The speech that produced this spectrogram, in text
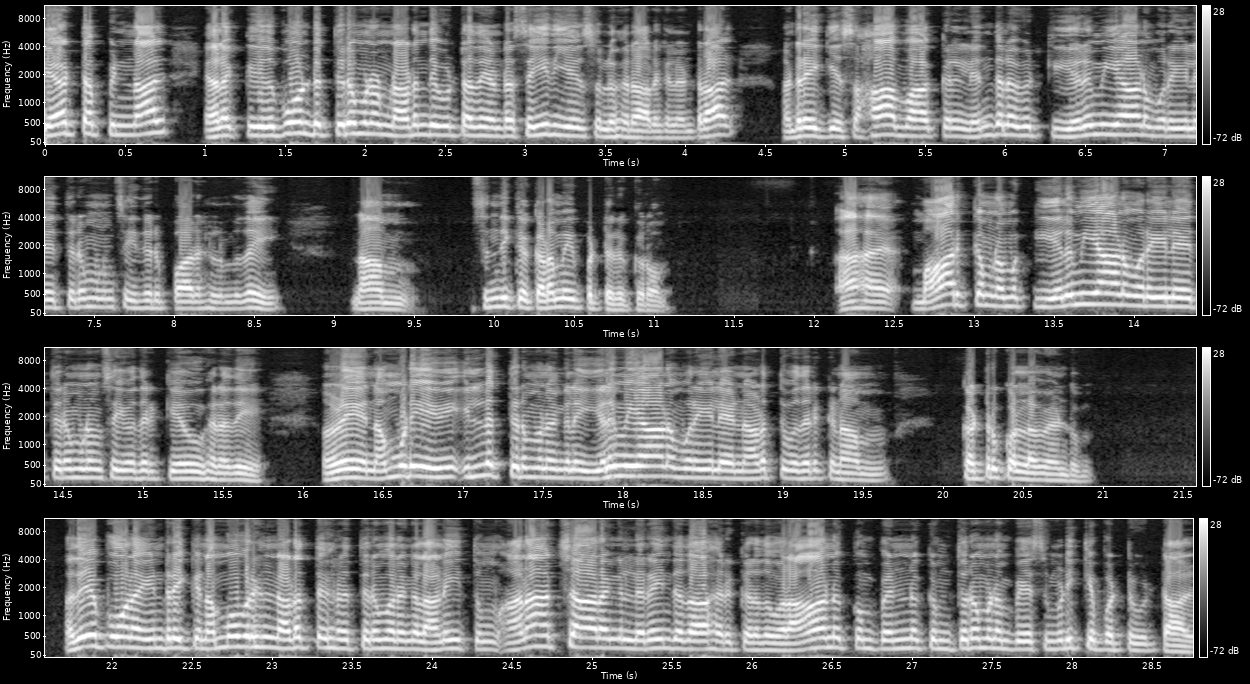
கேட்ட பின்னால் எனக்கு இது போன்று திருமணம் நடந்து விட்டது என்ற செய்தியை சொல்கிறார்கள் என்றால் அன்றைக்கு சஹாபாக்கள் எந்த அளவிற்கு எளிமையான முறையிலே திருமணம் செய்திருப்பார்கள் என்பதை நாம் சிந்திக்க கடமைப்பட்டிருக்கிறோம். ஆக மார்க்கம் நமக்கு எளிமையான முறையிலே திருமணம் செய்வதற்கு ஏவுகிறது. நம்முடைய இல்ல திருமணங்களை எளிமையான முறையிலே நடத்துவதற்கு நாம் கற்றுக்கொள்ள வேண்டும். அதே போல இன்றைக்கு நம்மவர்கள் நடத்துகிற திருமணங்கள் அனைத்தும் அனாச்சாரங்கள் நிறைந்ததாக இருக்கிறது. ஒரு ஆணுக்கும் பெண்ணுக்கும் திருமணம் பேசி முடிக்கப்பட்டு விட்டால்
